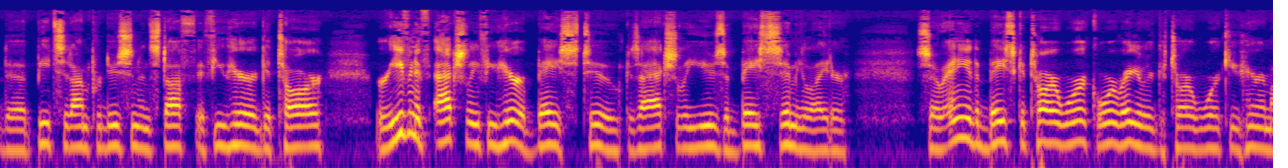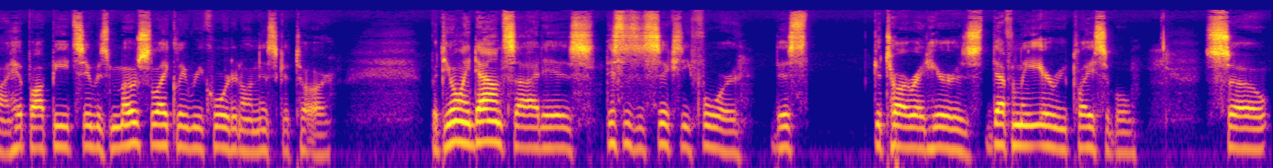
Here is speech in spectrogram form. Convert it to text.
the beats that I'm producing and stuff, if you hear a guitar or even if actually if you hear a bass too, because I actually use a bass simulator. So any of the bass guitar work or regular guitar work you hear in my hip hop beats, it was most likely recorded on this guitar. But the only downside is this is a 64. This guitar right here is definitely irreplaceable. So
